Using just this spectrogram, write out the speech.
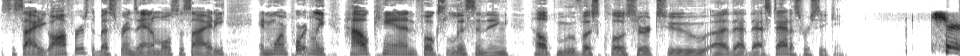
society offers, the Best Friends Animal Society, and more importantly, how can folks listening help move us closer to uh, that that status we're seeking? Sure.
